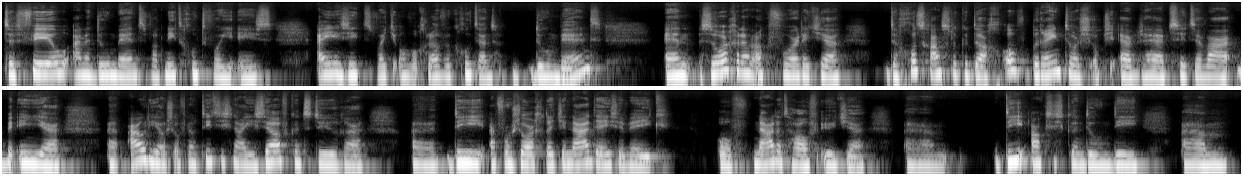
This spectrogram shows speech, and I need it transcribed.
te veel aan het doen bent, wat niet goed voor je is. En je ziet wat je ongelooflijk goed aan het doen bent. En zorg er dan ook voor dat je de godsganselijke dag of braintosh op je app hebt zitten, waarin je uh, audio's of notities naar jezelf kunt sturen, uh, die ervoor zorgen dat je na deze week of na dat half uurtje um, die acties kunt doen die, um,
